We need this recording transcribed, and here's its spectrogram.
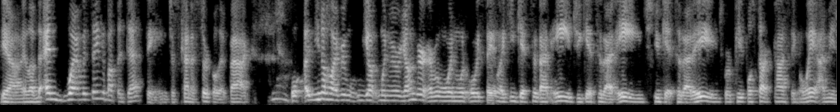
yeah i love that. And what i was saying about the death thing just kind of circled it back. Yeah. well uh, you know how everyone when we were younger everyone would always say like you get to that age you get to that age you get to that age where people start passing away. I mean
